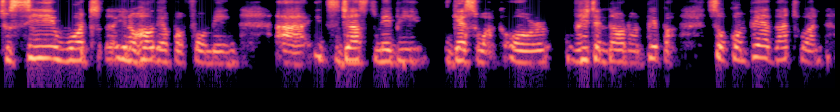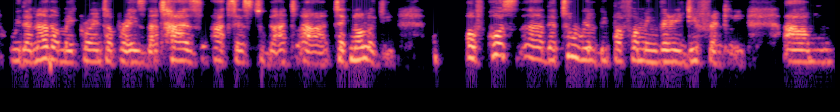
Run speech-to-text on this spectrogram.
to see what, you know, how they're performing. Uh, it's just maybe guesswork or written down on paper. So compare that one with another micro enterprise that has access to that uh, technology of course, uh, the two will be performing very differently. Um,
